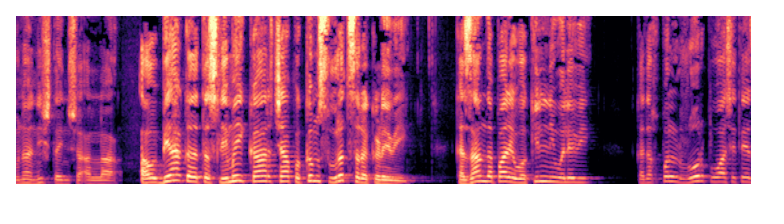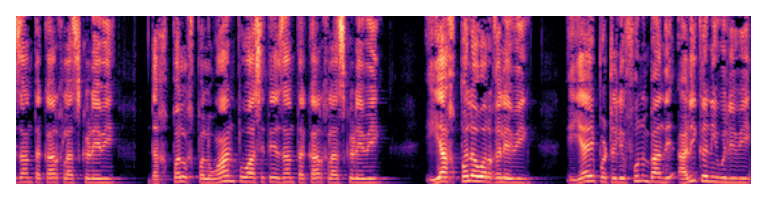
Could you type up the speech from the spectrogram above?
ګناه نشته ان شاء الله. او بیا که د تسلیمۍ کار چا په کوم صورت سره کړی وي که ځان لپاره وکیل نیولی وي که د خپل رور په واسطه ځان ته کار خلاص کړی وي د خپل خپلوان په واسطه ځان ته کار خلاص کړی وي یا خپل ورغلی وي یا په ټلیفون باندې اړیکه نیولې وي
